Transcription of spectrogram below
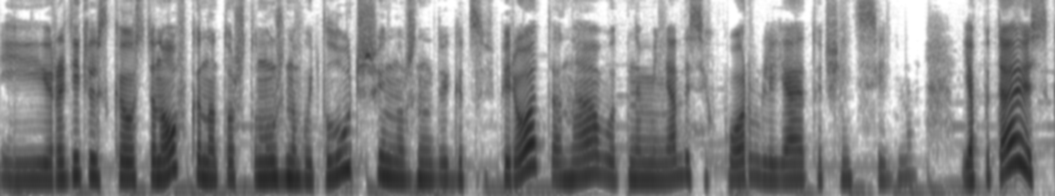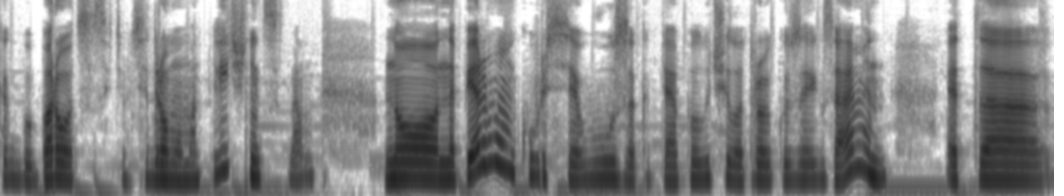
И родительская установка на то, что нужно быть лучше, нужно двигаться вперед, она вот на меня до сих пор влияет очень сильно. Я пытаюсь как бы бороться с этим синдромом отличницы, там, но на первом курсе вуза, когда я получила тройку за экзамен, это,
